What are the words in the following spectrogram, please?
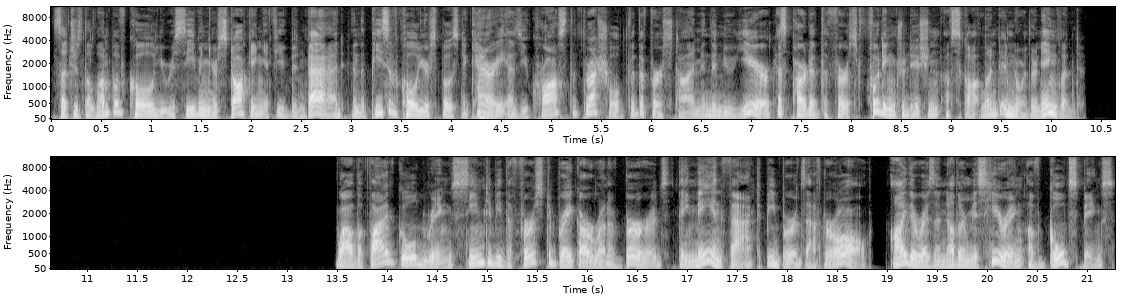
such as the lump of coal you receive in your stocking if you've been bad, and the piece of coal you're supposed to carry as you cross the threshold for the first time in the new year as part of the first footing tradition of Scotland and Northern England. While the five gold rings seem to be the first to break our run of birds, they may in fact be birds after all, either as another mishearing of goldspinks,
